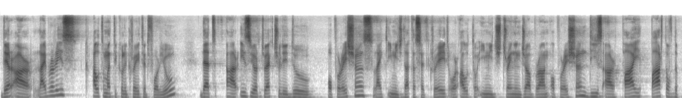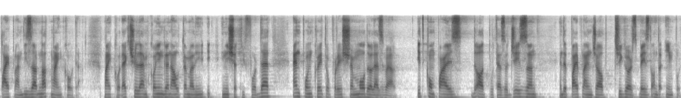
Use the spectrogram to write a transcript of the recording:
There are libraries automatically created for you that are easier to actually do operations like image dataset create or auto image training job run operation. These are part of the pipeline. These are not my code. My code. Actually, I'm calling an AutoML initiative for that. Endpoint create operation model as well it compiles the output as a JSON, and the pipeline job triggers based on the input.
